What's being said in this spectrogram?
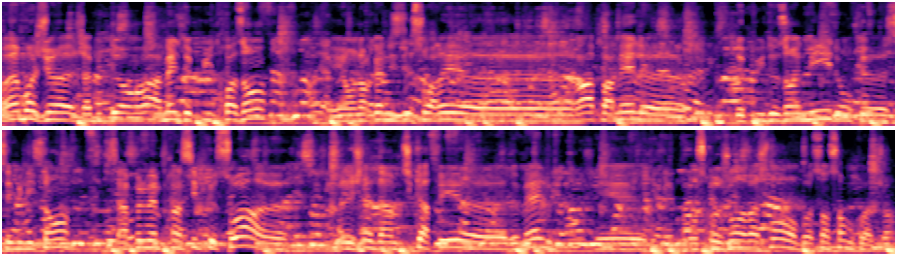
Ouais, moi j'habite à Mel depuis 3 ans et on organise des soirées euh, rap à Mel euh, depuis 2 ans et demi, donc euh, c'est militant. C'est un peu le même principe que ce soir, à l'échelle d'un petit café de Mel. Et on se rejoint vachement, on bosse ensemble quoi, tu vois.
